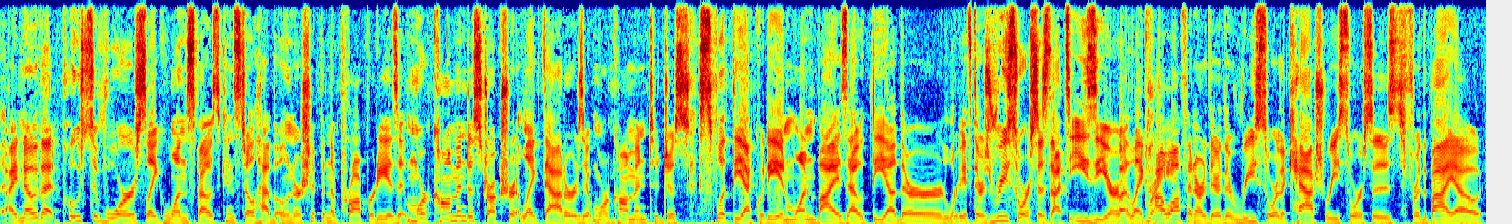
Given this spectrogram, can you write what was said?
I know that post divorce, like one spouse can still have ownership in the property. Is it more common to structure it like that, or is it more common to just split the equity and one buys out the other? If there's resources, that's easier. But like, how often are there the resource, the cash resources for the buyout?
